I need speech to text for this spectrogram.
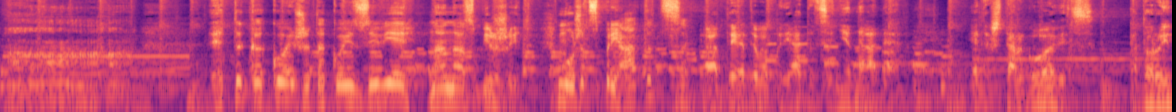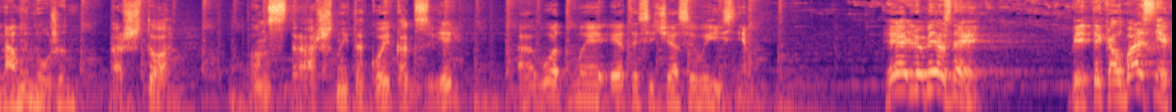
А, это какой же такой зверь на нас бежит? Может спрятаться? От этого прятаться не надо. Это ж торговец, который нам и нужен. А что? Он страшный такой, как зверь? А вот мы это сейчас и выясним. Эй, любезный! Ведь ты колбасник?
